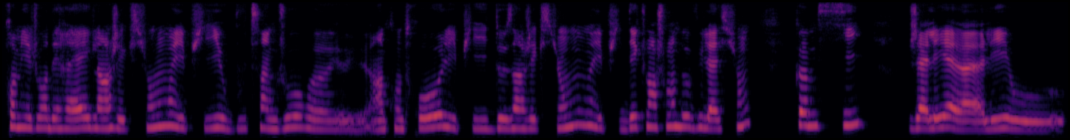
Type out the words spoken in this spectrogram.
premier jour des règles, injection, et puis au bout de cinq jours, un contrôle, et puis deux injections, et puis déclenchement d'ovulation, comme si j'allais euh, aller au,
